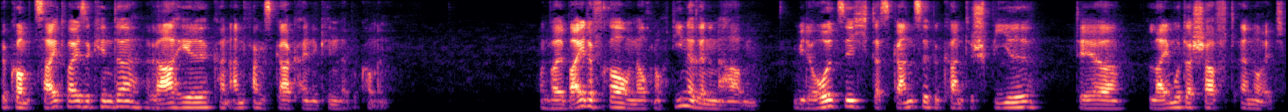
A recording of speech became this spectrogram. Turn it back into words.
bekommt zeitweise Kinder, Rahel kann anfangs gar keine Kinder bekommen. Und weil beide Frauen auch noch Dienerinnen haben, wiederholt sich das ganze bekannte Spiel der Leihmutterschaft erneut.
